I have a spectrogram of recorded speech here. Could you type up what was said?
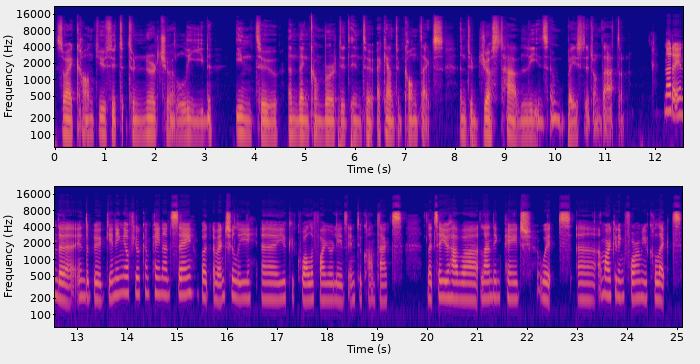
So I can't use it to nurture a lead into and then convert it into account and contacts and to just have leads and base it on that. not in the in the beginning of your campaign i'd say but eventually uh, you could qualify your leads into contacts let's say you have a landing page with uh, a marketing form you collect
